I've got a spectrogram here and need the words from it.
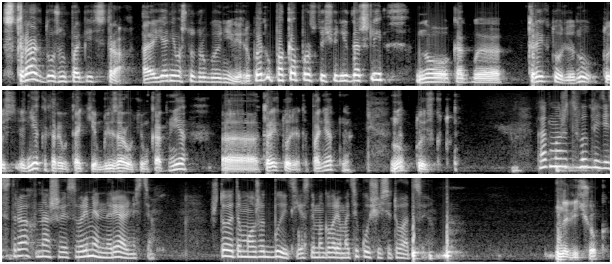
Страх должен побить страх, а я ни во что другое не верю. Поэтому пока просто еще не дошли, но как бы траекторию, ну, то есть некоторым таким близоруким, как мне, э, траектория это понятно. Ну, то есть кто. Как может выглядеть страх в нашей современной реальности? Что это может быть, если мы говорим о текущей ситуации? Новичок.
